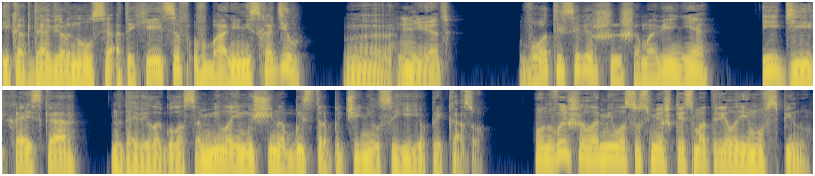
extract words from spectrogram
И когда вернулся от ихейцев, в баню не сходил?» «Э, нет». «Вот и совершишь омовение. Иди, Хайскар», — надавила голосом Мила, и мужчина быстро подчинился ее приказу. Он вышел, а Мила с усмешкой смотрела ему в спину.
